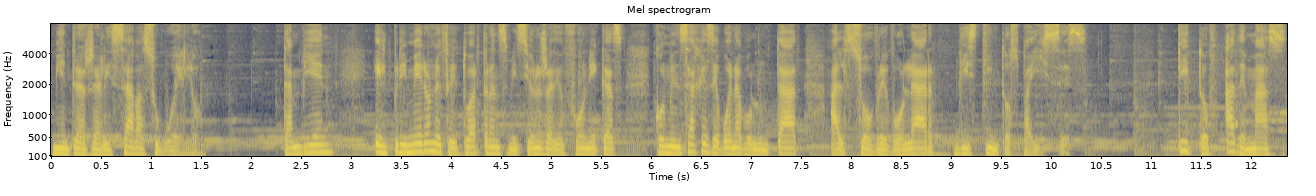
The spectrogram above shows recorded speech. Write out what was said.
mientras realizaba su vuelo. También el primero en efectuar transmisiones radiofónicas con mensajes de buena voluntad al sobrevolar distintos países. Titov, además,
